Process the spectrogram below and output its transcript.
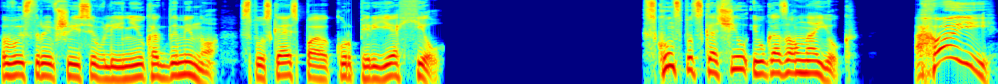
выстроившиеся в линию, как домино, спускаясь по Курперье-Хилл. Скунс подскочил и указал на юг. «Ахой!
